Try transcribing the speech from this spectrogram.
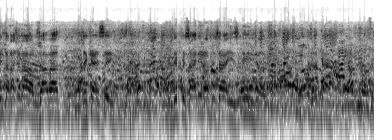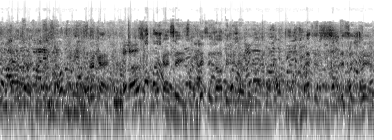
international observers. You can see the presiding officer is injured. Look at. Look at. At. You can see this is unbelievable. This is this is real.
